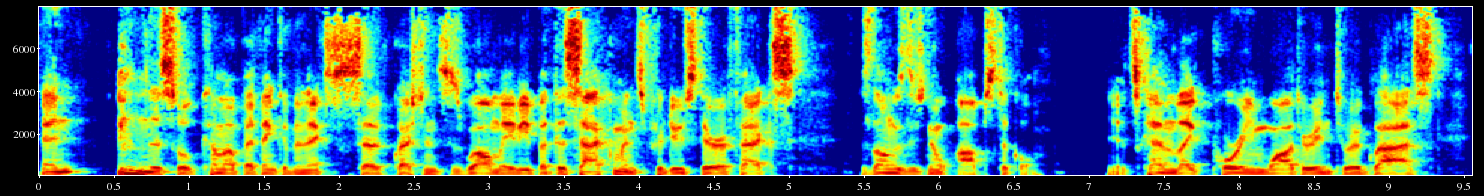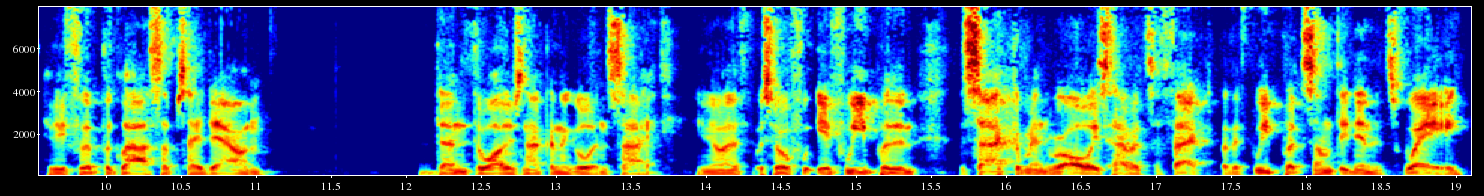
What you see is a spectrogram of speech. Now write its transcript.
and this will come up, I think, in the next set of questions as well, maybe. But the sacraments produce their effects as long as there's no obstacle. It's kind of like pouring water into a glass. If you flip the glass upside down, then the water's not going to go inside. You know, if, so if, if we put in the sacrament, will always have its effect. But if we put something in its way,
